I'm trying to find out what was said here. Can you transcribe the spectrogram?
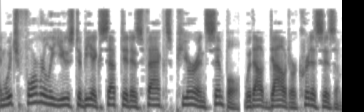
and which formerly used to be accepted as facts pure and simple, without doubt or criticism.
